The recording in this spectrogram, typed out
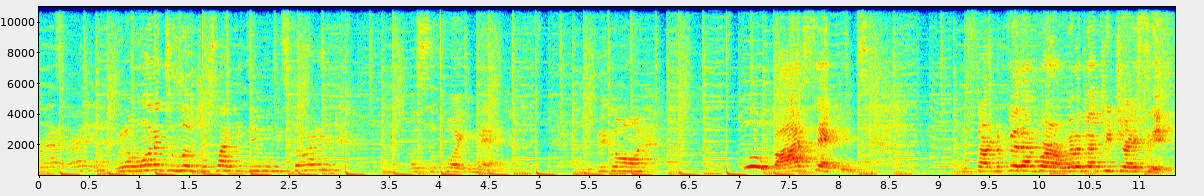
Right, right. We don't want it to look just like it did when we started. What's the point in that? Keep it going. Woo, five seconds. I'm starting to feel that burn. What about you, Tracy?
